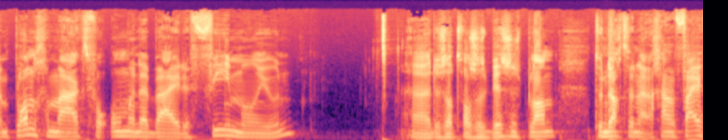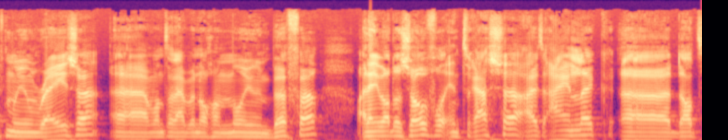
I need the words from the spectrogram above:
een plan gemaakt voor om en nabij de 4 miljoen. Eh, dus dat was het businessplan. Toen dachten we, nou, gaan we 5 miljoen raisen, eh, want dan hebben we nog een miljoen buffer. Alleen we hadden zoveel interesse uiteindelijk, eh, dat,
